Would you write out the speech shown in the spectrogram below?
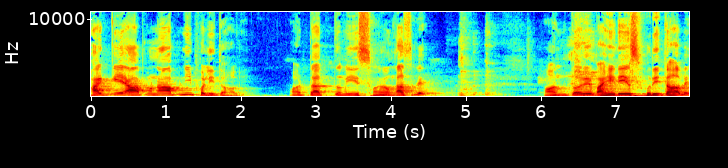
ভাগ্যে আপনা আপনি ফলিত হবে। অর্থাৎ তুমি স্বয়ং আসবে। অন্তরে বাহিরে স্ফুরিত হবে,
